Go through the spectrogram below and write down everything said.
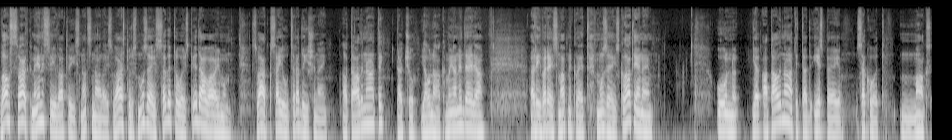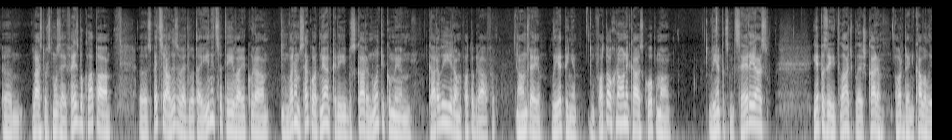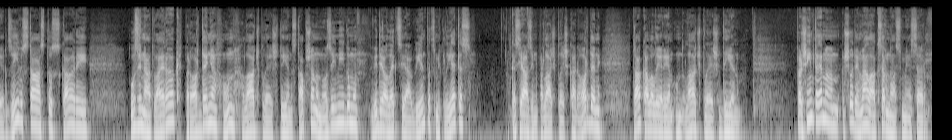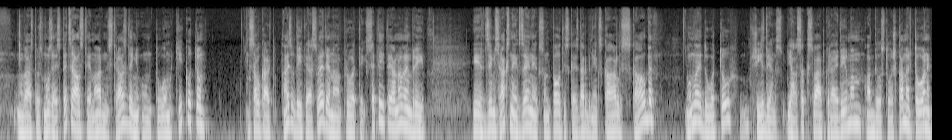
Valsts svētku mēnesī Latvijas Nacionālais vēstures muzejs sagatavojas piedāvājumu svētku sajūtas radīšanai attālināti, taču jau nākamajā nedēļā arī varēsim apmeklēt muzejus klātienē. Un, ja attālināti, tad iespēja sekot māks, um, vēstures muzeja Facebook lapā uh, speciāli izveidotai iniciatīvai, kurā varam sekot neatkarības kara notikumiem, karavīra un fotogrāfa Andreja Liepiņa fotohronikās kopumā 11 sērijās. Iepazīt Latvijas kara ordeņa kavalieru dzīves stāstus, kā arī uzzināt vairāk par ordeņa un Latvijas dienas tapšanu nozīmīgumu video lekcijā 11 lietas, kas jāzina par Latvijas kara ordeni, tā kavalieriem un Latvijas dienu. Par šīm tēmām šodien vēlāk sarunāsimies ar vēstures muzeja speciālistiem Arni Strasdiņu un Tomu Čikutu. Savukārt aizvadītajā svētdienā, proti 7. novembrī, ir dzimis rakstnieks, dzinieks un politiskais darbinieks Kārlis Skalbe. Un, lai dotu šīs dienas, jāsaka, svētku raidījumam atbilstošu kamertoni,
